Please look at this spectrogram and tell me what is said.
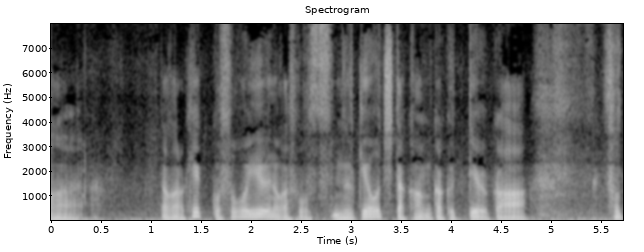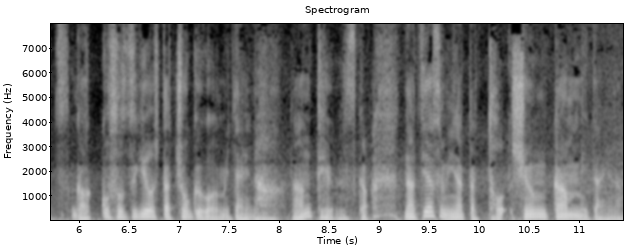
はい。だから結構そういうのがそう抜け落ちた感覚っていうか卒学校卒業した直後みたいな 何て言うんですか。夏休みになったと瞬間みたいな。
